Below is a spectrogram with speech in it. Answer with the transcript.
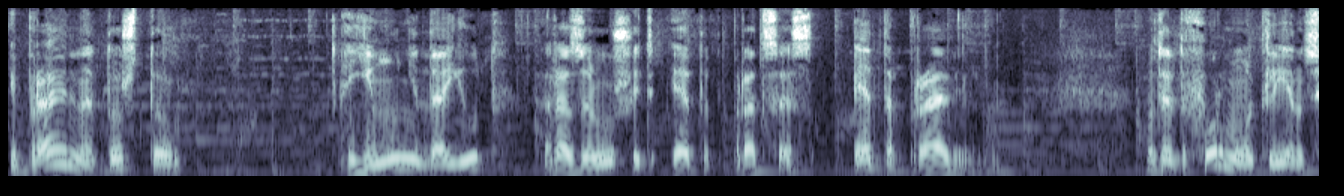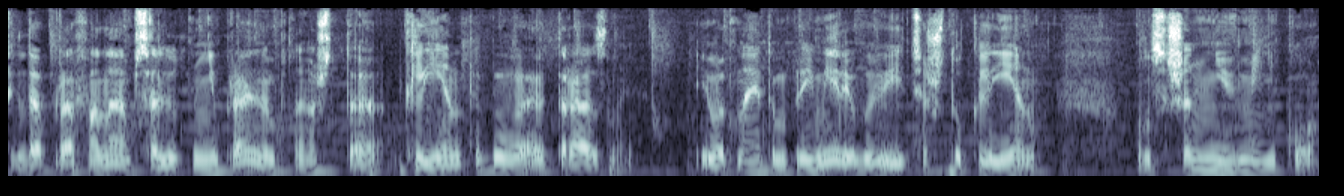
И правильно то, что ему не дают разрушить этот процесс. Это правильно. Вот эта формула «клиент всегда прав», она абсолютно неправильна, потому что клиенты бывают разные. И вот на этом примере вы видите, что клиент, он совершенно не в Минько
